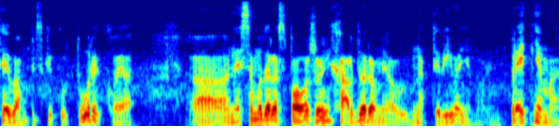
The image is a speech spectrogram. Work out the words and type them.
te vampirske kulture koja a, ne samo da raspolaže ovim hardverom, jel, naterivanjem, ovim pretnjama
